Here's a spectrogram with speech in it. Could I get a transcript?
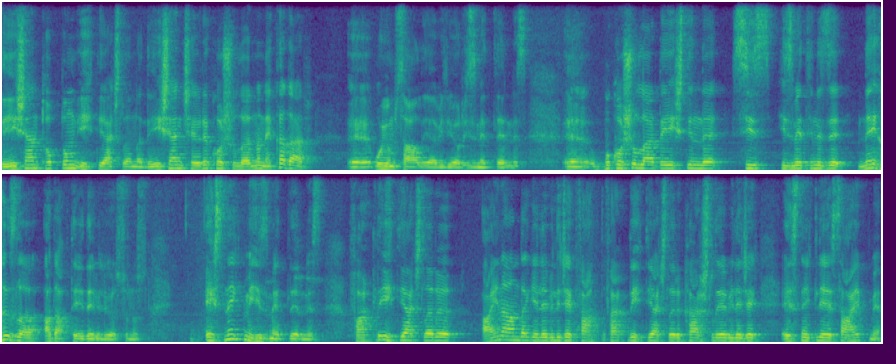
değişen toplum ihtiyaçlarına, değişen çevre koşullarına ne kadar e, uyum sağlayabiliyor hizmetleriniz. E, bu koşullar değiştiğinde siz hizmetinizi ne hızla adapte edebiliyorsunuz? Esnek mi hizmetleriniz? Farklı ihtiyaçları aynı anda gelebilecek farklı ihtiyaçları karşılayabilecek esnekliğe sahip mi?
